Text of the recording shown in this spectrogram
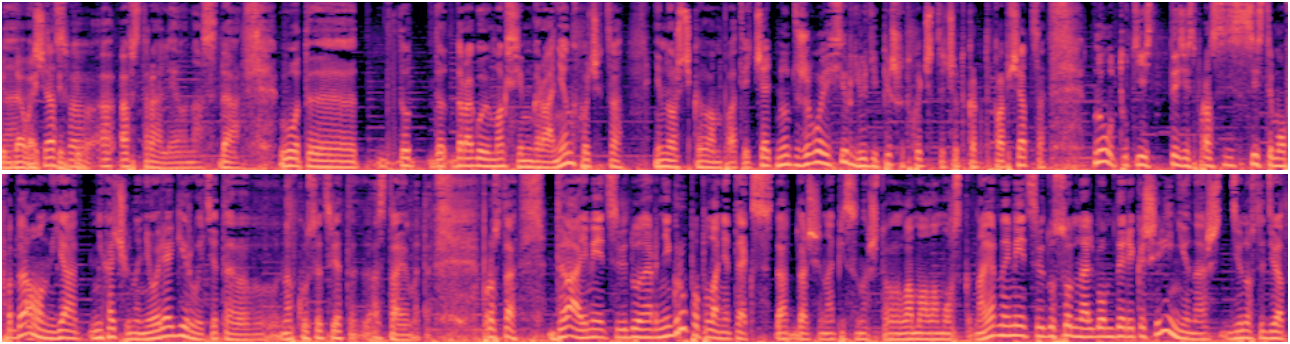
Игорь, давай Сейчас теперь а- а- Австралия у нас, да. Вот, э, тут, дорогой Максим Гранин, хочется немножечко вам поотвечать. Ну, живой эфир, люди пишут, хочется что-то как-то пообщаться. Ну, тут есть тезис про System of a Down, я не хочу на него реагировать, это э, на вкус и цвет оставим это. Просто, да, имеется в виду, наверное, не группа Planet X, да, дальше написано, что ломала мозг. Наверное, имеется в виду сольный альбом Дерека Ширини наш 99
